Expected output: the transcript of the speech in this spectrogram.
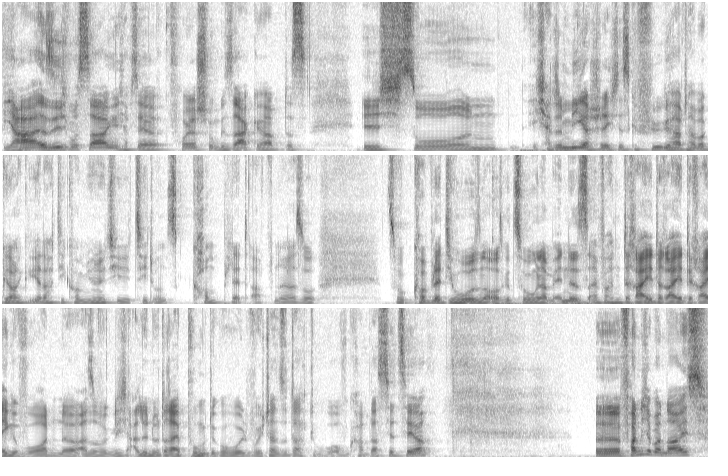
ja, also ich muss sagen, ich habe es ja vorher schon gesagt gehabt, dass ich so ein, ich hatte ein mega schlechtes Gefühl gehabt, habe gedacht, die Community zieht uns komplett ab. Ne? Also so komplett die Hosen ausgezogen und am Ende ist es einfach ein 3-3-3 geworden. Ne? Also wirklich alle nur drei Punkte geholt, wo ich dann so dachte, wow, wo kam das jetzt her? Äh, fand ich aber nice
